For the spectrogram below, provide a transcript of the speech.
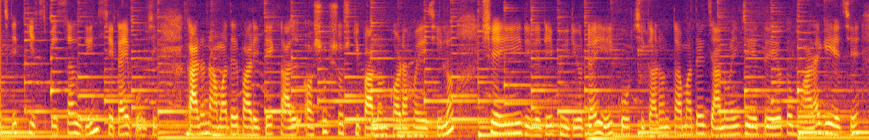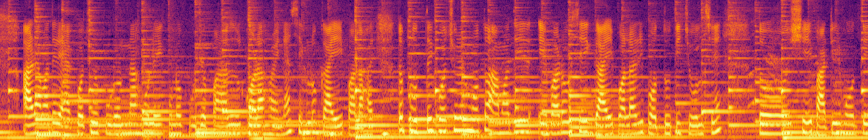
আজকে কি স্পেশাল দিন সেটাই বলছি। কারণ আমাদের বাড়িতে কাল অশোক ষষ্ঠী পালন করা হয়েছিল। সেই রিলেটিভ ভিডিওটাই এই করছি। কারণ তো আমাদের জানুয়ারি যেহেতু মারা গিয়েছে, আর আমাদের এক বছর পূরণ না হলে কোনো পুজো পাল করা হয় না, সেগুলো গায়েই পালা হয়। তো প্রত্যেক বছরের মতো আমাদের এবারও সেই গায়ে পালারই পদ্ধতি চলছে। তো সেই বাটির মধ্যে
